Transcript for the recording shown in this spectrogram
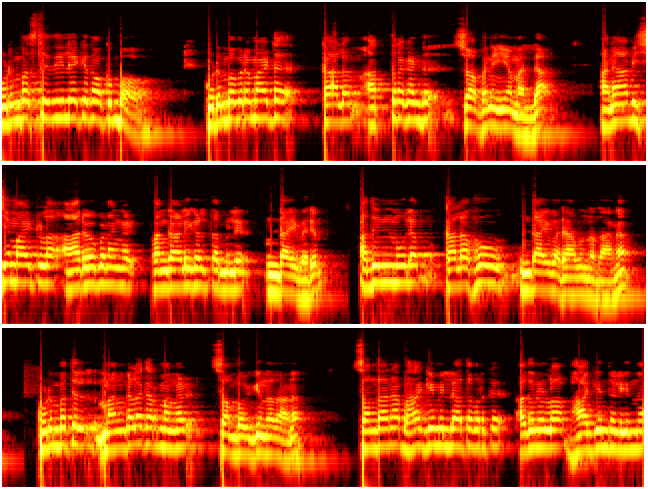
കുടുംബസ്ഥിതിയിലേക്ക് നോക്കുമ്പോൾ കുടുംബപരമായിട്ട് കാലം അത്ര കണ്ട് ശോഭനീയമല്ല. അനാവശ്യമായിട്ടുള്ള ആരോപണങ്ങൾ പങ്കാളികൾ തമ്മിൽ ഉണ്ടായി വരും. അതിന്മൂലം കലഹവും ഉണ്ടായി വരാവുന്നതാണ്. കുടുംബത്തിൽ മംഗളകർമ്മങ്ങൾ സംഭവിക്കുന്നതാണ്. സന്താന ഭാഗ്യമില്ലാത്തവർക്ക് അതിനുള്ള ഭാഗ്യം തെളിയുന്ന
